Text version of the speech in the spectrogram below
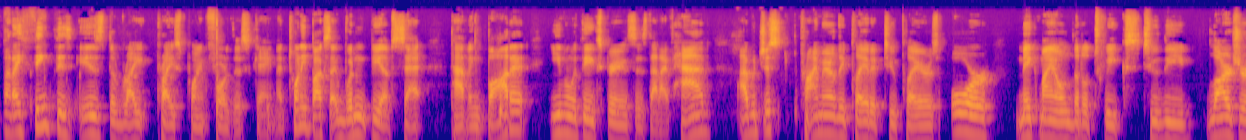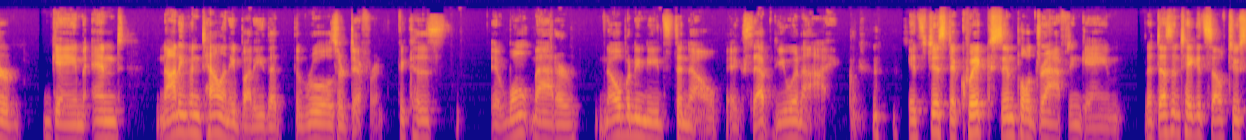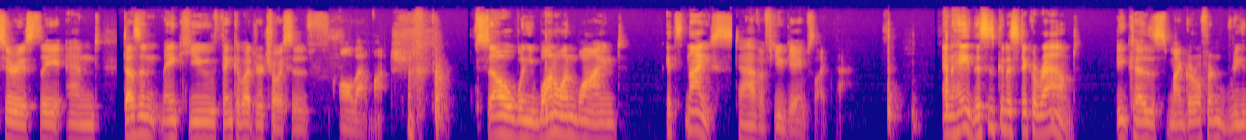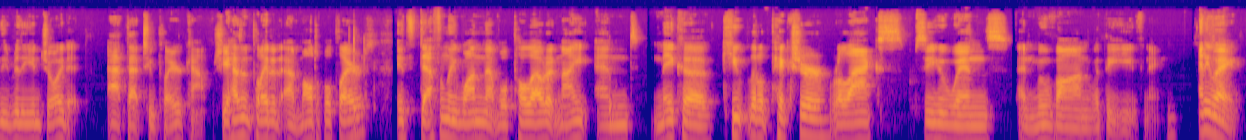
But I think this is the right price point for this game. At 20 bucks, I wouldn't be upset having bought it, even with the experiences that I've had. I would just primarily play it at two players or make my own little tweaks to the larger game and not even tell anybody that the rules are different because it won't matter. Nobody needs to know except you and I. it's just a quick, simple drafting game that doesn't take itself too seriously and doesn't make you think about your choices all that much. so when you want to unwind, it's nice to have a few games like that. And hey, this is going to stick around because my girlfriend really, really enjoyed it at that two player count. She hasn't played it at multiple players. It's definitely one that we'll pull out at night and make a cute little picture, relax, see who wins, and move on with the evening. Anyway,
